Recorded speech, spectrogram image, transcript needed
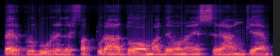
per produrre del fatturato, ma devono essere anche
